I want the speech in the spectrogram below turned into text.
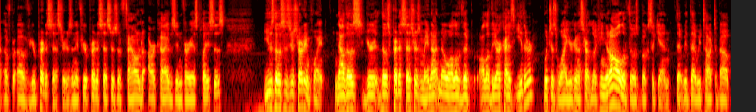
of, of your predecessors. And if your predecessors have found archives in various places, use those as your starting point. Now those your those predecessors may not know all of the all of the archives either, which is why you're going to start looking at all of those books again that we that we talked about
